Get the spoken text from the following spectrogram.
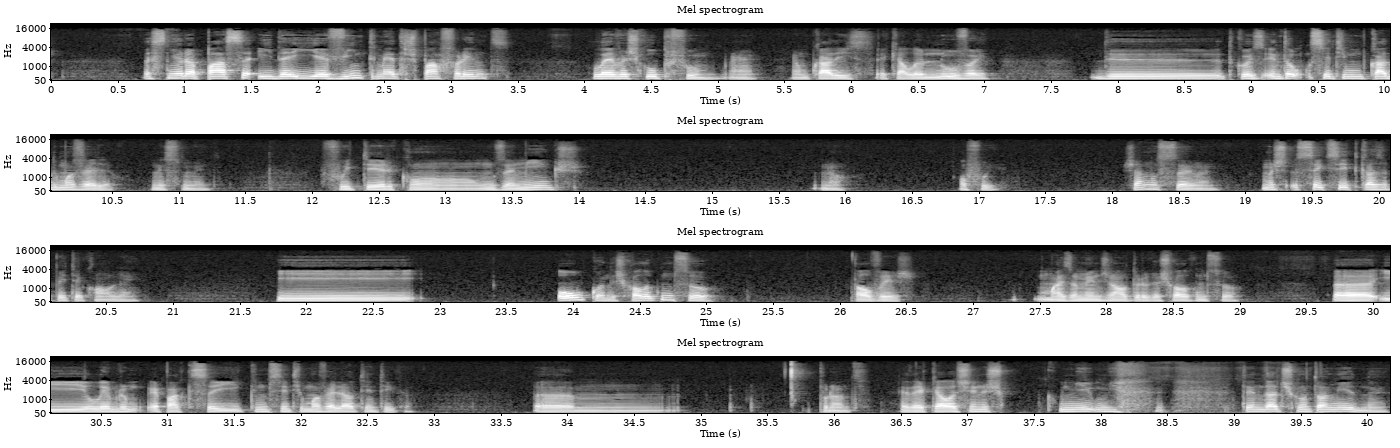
a senhora passa e daí a 20 metros para a frente levas com o perfume, né? É um bocado isso, aquela nuvem de, de coisa. Então senti-me um bocado uma velha nesse momento. Fui ter com uns amigos. Não. Ou fui? Já não sei, mano. Mas sei que saí de casa para ir ter com alguém. E. Ou quando a escola começou. Talvez. Mais ou menos na altura que a escola começou. Uh, e lembro-me, epá, que saí que me senti uma velha autêntica. Um, pronto. É daquelas cenas que o miúdo tem dado desconto ao miúdo, né?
